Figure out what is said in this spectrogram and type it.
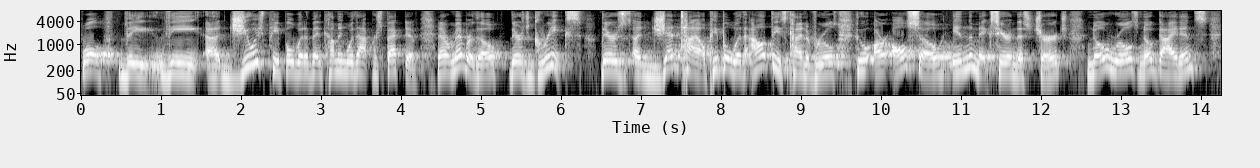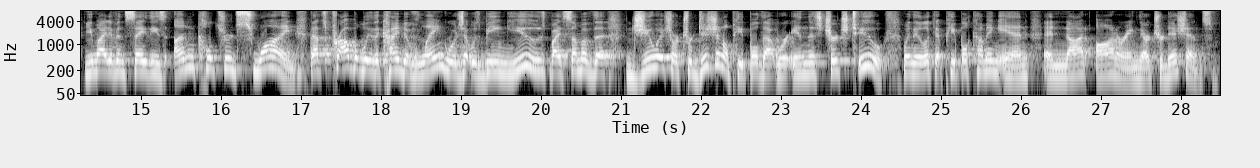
Well, the the uh, Jewish people would have been coming with that perspective. Now remember though, there's Greeks, there's a Gentile people without these kind of rules who are also in the mix here in this church. No rules, no guidance. You might even say these uncultured swine. That's probably the kind of language that was being used by some of the Jewish or traditional people that were in this church too when they looked at people coming in and not honoring their traditions.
